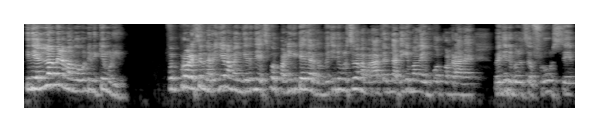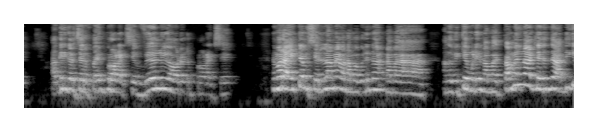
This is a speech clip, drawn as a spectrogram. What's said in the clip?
இது எல்லாமே நம்ம அங்கே கொண்டு விற்க முடியும். ஃபுட் ப்ராடக்ட்ஸ் நிறைய நம்ம இங்கேருந்து எக்ஸ்போர்ட் பண்ணிக்கிட்டே தான் இருக்கும். வெஜிடபிள்ஸ்லாம் நம்ம நாட்டிலேருந்து அதிகமாக இம்போர்ட் பண்ணுறாங்க vegetables fruits agriculture pipe products value ordered products இந்த மாதிரி ஐட்டம்ஸ் எல்லாமே நம்ம வெளிநா நம்ம அங்கே விற்க முடியும். நம்ம தமிழ்நாட்டிலிருந்து அதிக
